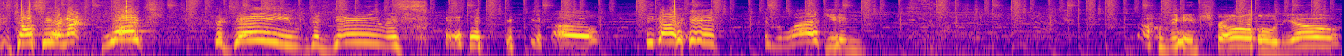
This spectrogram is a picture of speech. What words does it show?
Did y'all see her not? What? The game! The game is. yo! He got hit! It's lagging! I'm being trolled, yo!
